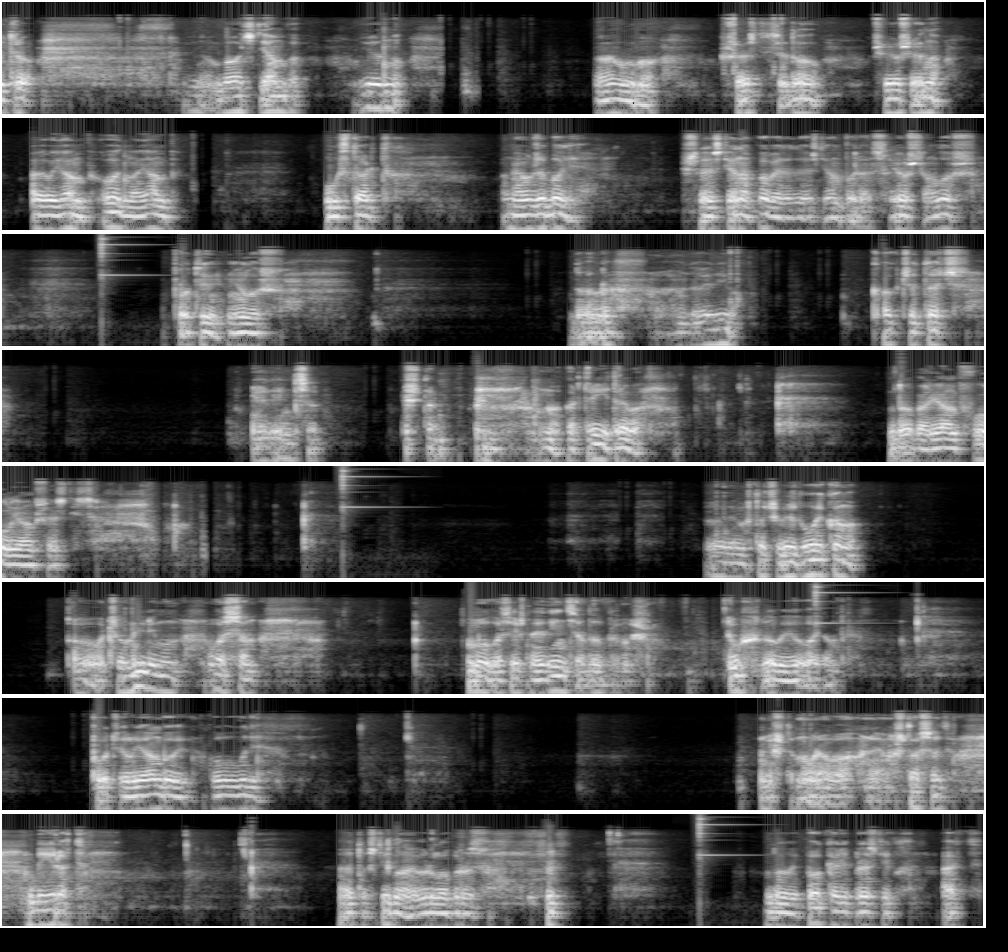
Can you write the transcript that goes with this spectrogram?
jutro. Baciti jamba jednu. Ajmo šestice dol. Če još jedna. Evo jamb, odmah jamb. U startu. Ne može bolje. Šest jedna pobjeda, 21 poraz. Još sam loš. Protivnik nije loš. Dobro, da vidimo kako će teći jedinca. Šta? Makar tri treba. Dobar jam full, jam šestica. Vidimo što će biti s dvojkama. Ovo će minimum osam. Mogu se na jedinca, dobro može. Uh, dobio ovaj jamb. Počeli jambovi ko ludi. Ništa moramo, nema šta sad birat. Eto, stigla je vrlo brzo. Hm. Novi poker je prestigla. Eto.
